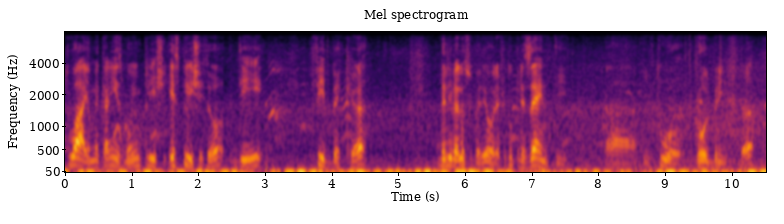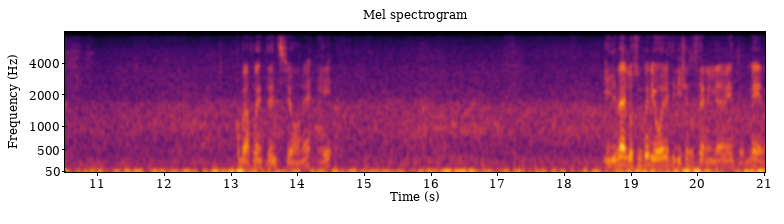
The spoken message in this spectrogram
tu hai un meccanismo implici- esplicito di feedback del livello superiore, cioè tu presenti eh, il tuo goal brief come la tua intenzione e il livello superiore ti dice se stai in allineamento o meno.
